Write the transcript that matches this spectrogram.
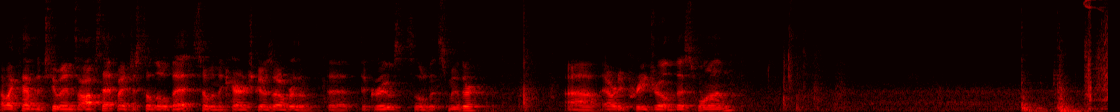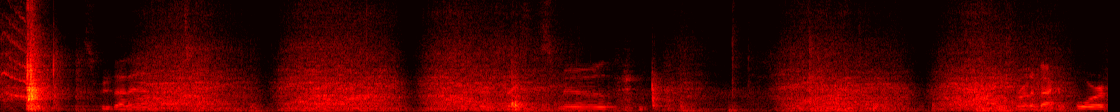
I like to have the two ends offset by just a little bit, so when the carriage goes over the, the, the grooves, it's a little bit smoother. Uh, I already pre-drilled this one. Screw that in. It's nice and smooth. Just run it back and forth.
